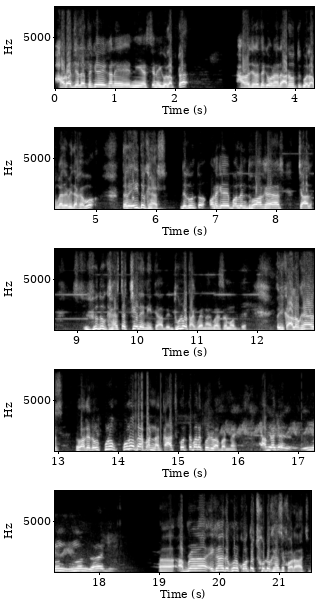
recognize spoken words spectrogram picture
হাওড়া জেলা থেকে এখানে নিয়ে এসছেন এই গোলাপটা। হাওড়া জেলা থেকে ওনার আরও গোলাপ গাছ আমি দেখাবো। তাহলে এই তো ঘাস। দেখুন তো অনেকে বলেন ধোয়া ঘাস চাল শুধু ঘাসটা চেলে নিতে হবে ধুলো থাকবে না ঘাসের মধ্যে। ওই কালো ঘাস ধোয়া ঘাস কোনো কোনো ব্যাপার না কাজ করতে পারলে কোনো ব্যাপার নাই। আপনাকে আপনারা এখানে দেখুন কত ছোট ঘাসে করা আছে।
